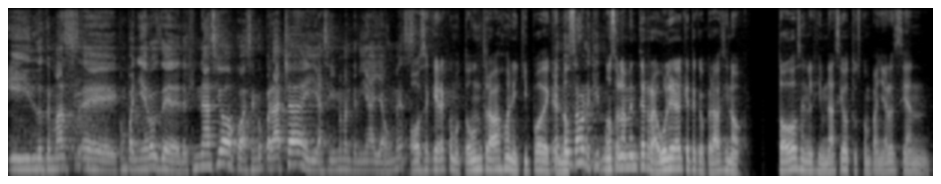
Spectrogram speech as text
Y los demás eh, compañeros de- del gimnasio hacían cooperacha y así me mantenía ya un mes. O sea que era como todo un trabajo en equipo de que Era no, todo un trabajo en equipo. no solamente Raúl era el que te cooperaba, sino todos en el gimnasio, tus compañeros decían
